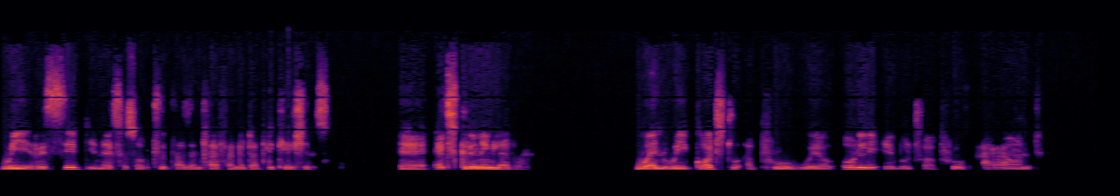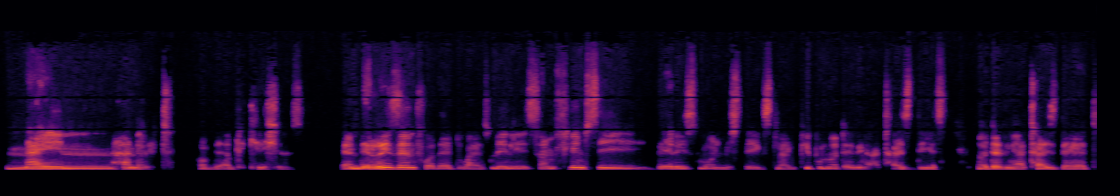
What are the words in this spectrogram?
we received in excess of 2,500 applications uh, at screening level. When we got to approve, we were only able to approve around 900 of the applications. And the reason for that was mainly some flimsy, very small mistakes, like people not having attached this, not having attached that,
